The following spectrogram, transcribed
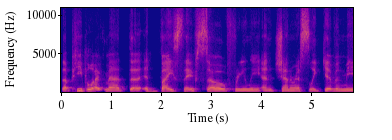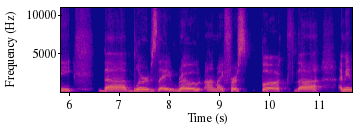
The people I've met, the advice they've so freely and generously given me, the blurbs they wrote on my first book the i mean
